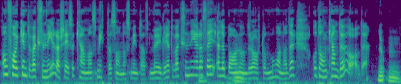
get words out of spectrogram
om folk inte vaccinerar sig så kan man smitta sådana som inte haft möjlighet att vaccinera mm. sig eller barn mm. under 18 månader och de kan dö av det. Mm.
